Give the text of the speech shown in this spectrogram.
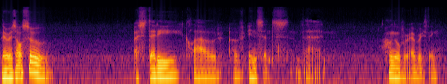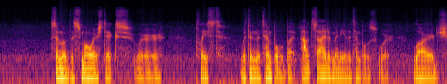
there was also a steady cloud of incense that hung over everything. Some of the smaller sticks were placed within the temple, but outside of many of the temples were large,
